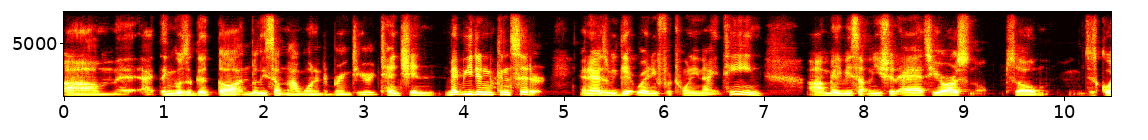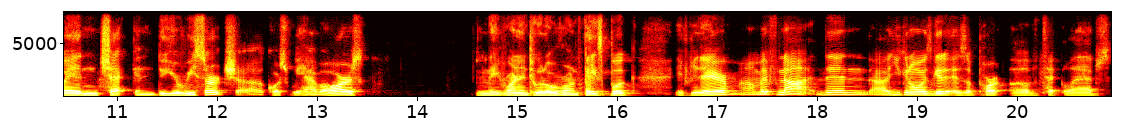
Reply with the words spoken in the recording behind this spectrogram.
um, I think it was a good thought and really something I wanted to bring to your attention. Maybe you didn't consider. And as we get ready for 2019, uh, maybe something you should add to your arsenal. So just go ahead and check and do your research. Uh, of course, we have ours. You may run into it over on Facebook if you're there. Um, if not, then uh, you can always get it as a part of Tech Labs.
